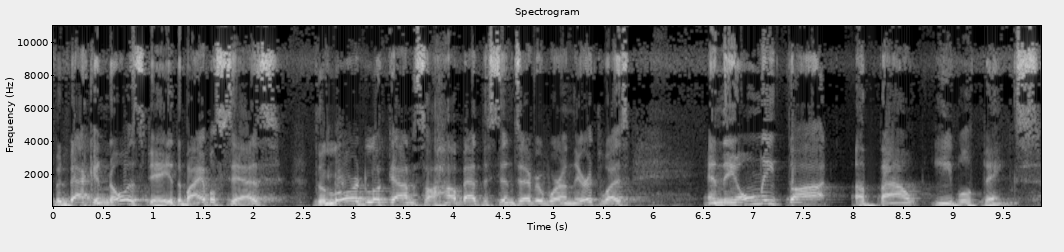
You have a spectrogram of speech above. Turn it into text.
But back in Noah's day, the Bible says, the Lord looked down and saw how bad the sins everywhere on the earth was, and they only thought about evil things.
